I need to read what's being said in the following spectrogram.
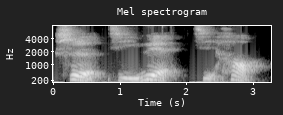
是几月几号？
